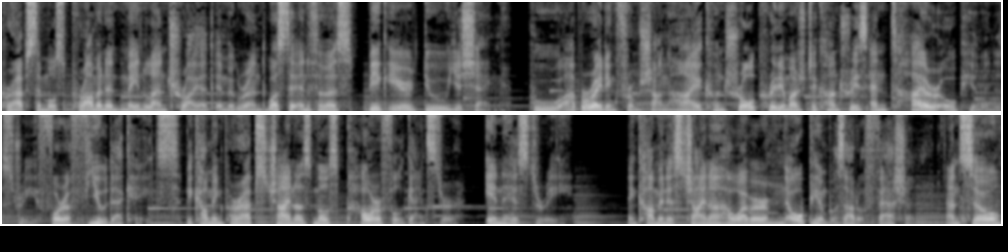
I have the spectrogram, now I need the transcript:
Perhaps the most prominent mainland triad immigrant was the infamous Big Ear Du Yuesheng, who, operating from Shanghai, controlled pretty much the country's entire opium industry for a few decades, becoming perhaps China's most powerful gangster in history. In communist China, however, opium was out of fashion, and so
